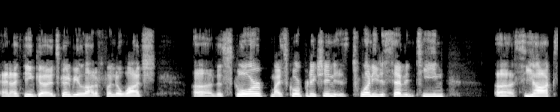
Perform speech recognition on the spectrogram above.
and I think uh, it's going to be a lot of fun to watch. Uh, the score, my score prediction is 20 to 17 uh, Seahawks.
